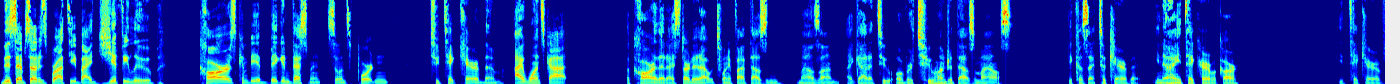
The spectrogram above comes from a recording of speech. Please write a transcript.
This episode is brought to you by Jiffy Lube. Cars can be a big investment, so it's important to take care of them. I once got a car that I started out with 25,000 miles on. I got it to over 200,000 miles because I took care of it. You know how you take care of a car? You take care of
